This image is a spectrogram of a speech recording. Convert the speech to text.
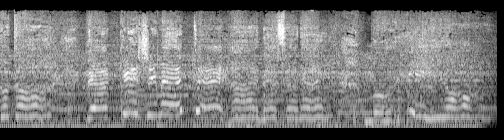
こと抱きしめて離さないもういいよ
